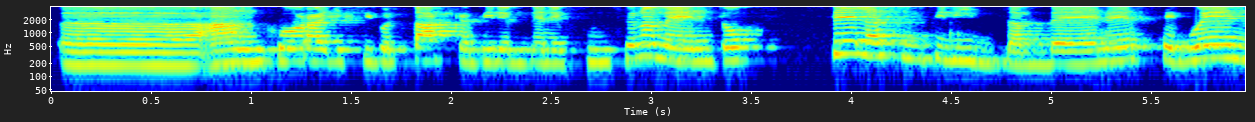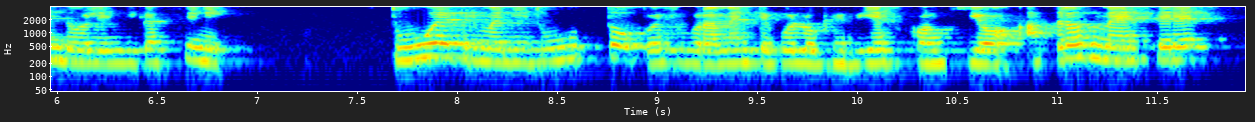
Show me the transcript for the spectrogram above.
eh, ha ancora difficoltà a capire bene il funzionamento, se la si utilizza bene, seguendo le indicazioni tue prima di tutto, poi sicuramente quello che riesco anch'io a trasmettere,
